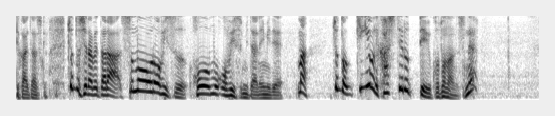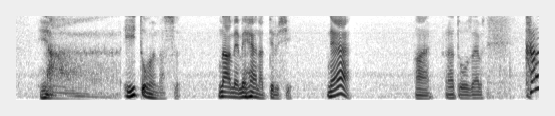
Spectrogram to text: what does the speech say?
て書いてあるんですけどちょっと調べたらスモールオフィスホームオフィスみたいな意味でまあちょっと企業に貸してるっていうことなんですね。いやいいと思います。ラーメン目部屋なってるし。ね。はい。ありがとうございます。簡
